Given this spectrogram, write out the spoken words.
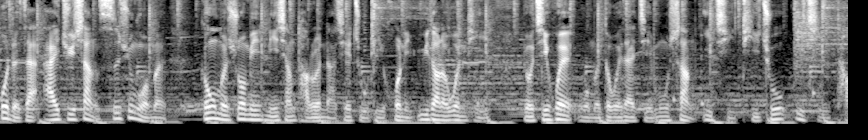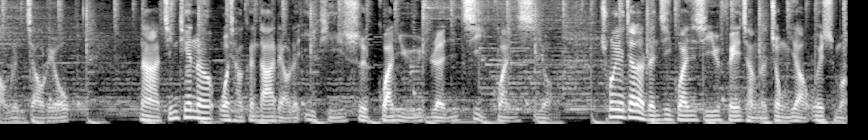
或者在 IG 上私讯我们，跟我们说明你想讨论哪些主题或你遇到的问题。有机会我们都会在节目上一起提出，一起讨论交流。那今天呢，我想跟大家聊的议题是关于人际关系哦。创业家的人际关系非常的重要，为什么？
